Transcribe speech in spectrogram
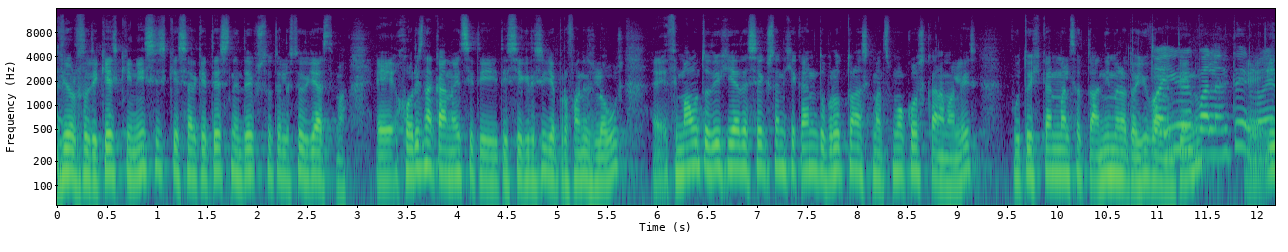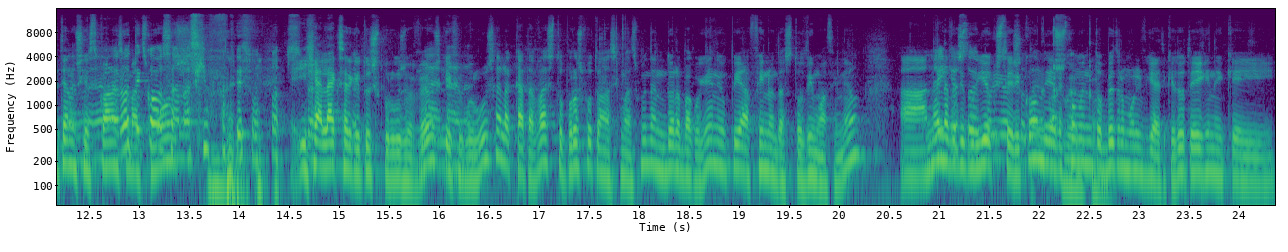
διορθωτικές κινήσεις και σε αρκετές συνεντεύξεις το τελευταίο διάστημα. Ε, Χωρίς να κάνω έτσι τη, τη σύγκριση για προφανείς λόγους, ε, θυμάμαι το 2006 όταν είχε κάνει τον πρώτο του ανασχηματισμό Κώστας Καραμαλής, που το είχε κάνει μάλιστα το ανήμερα του Αγίου Το Αγίου Βαλεντίνου. Βαλεντίνου Ε, ήταν ουσιαστικά ο ερωτικός ανασχηματισμό. ανασχηματισμός. Είχε αλλάξει αρκετούς υπουργούς βεβαίως Ναι, και ναι, ναι. υφυπουργούς, αλλά κατά βάση το πρόσωπο του ανασχηματισμού ήταν η Ντόρα Μπακογέννη, η οποία αφήνοντας το Δήμο Αθηναίων, α, ανέλαβε το στο Υπουργείο Υπουργείο Εξωτερικών, Εξωτερικών. διαδεχόμενη τον Πέτρο Μολυβιάτη. Και τότε έγινε και η,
